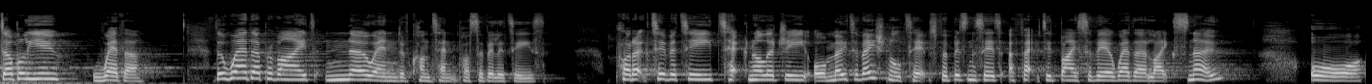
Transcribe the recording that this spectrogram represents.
W. Weather. The weather provides no end of content possibilities. Productivity, technology or motivational tips for businesses affected by severe weather like snow, or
